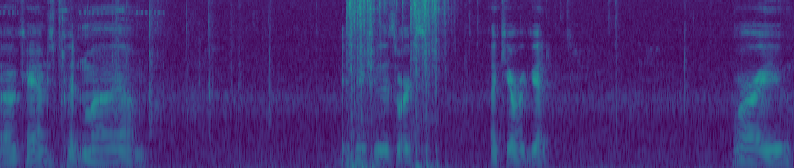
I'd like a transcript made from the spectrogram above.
Okay, I'm just putting my um. Just make sure this works. Okay, we're good. Where are you?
